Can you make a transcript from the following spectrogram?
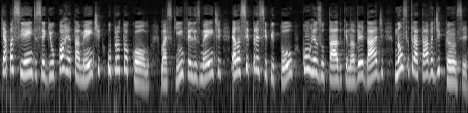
que a paciente seguiu corretamente o protocolo, mas que, infelizmente, ela se precipitou com o resultado que, na verdade, não se tratava de câncer,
